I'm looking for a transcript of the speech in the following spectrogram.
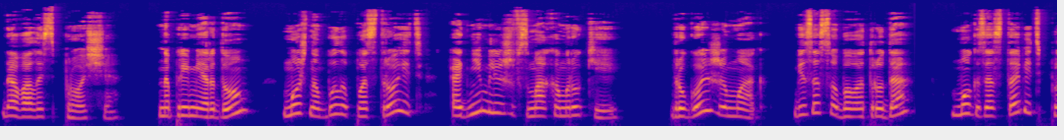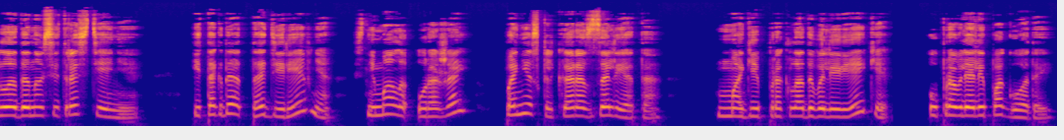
давалось проще. Например, дом можно было построить одним лишь взмахом руки. Другой же маг без особого труда мог заставить плодоносить растения, и тогда та деревня снимала урожай по несколько раз за лето. Маги прокладывали реки, управляли погодой.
